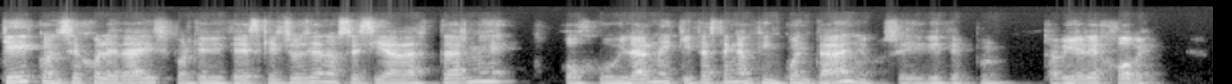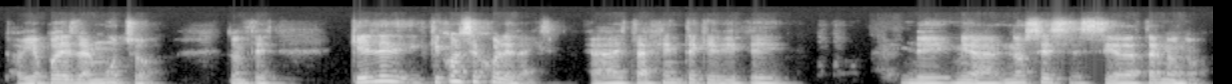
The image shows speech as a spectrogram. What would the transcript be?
¿Qué consejo le dais? Porque dice, es que yo ya no sé si adaptarme o jubilarme y quizás tengan 50 años. Y dice, pues, todavía eres joven, todavía puedes dar mucho. Entonces, ¿qué, ¿qué consejo le dais a esta gente que dice, mira, no sé si adaptarme o no?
